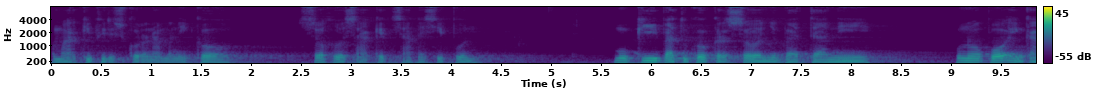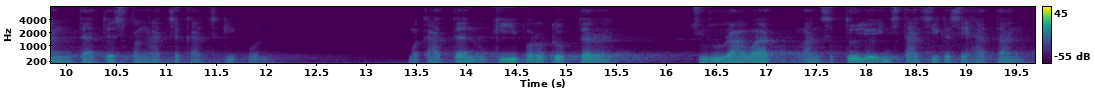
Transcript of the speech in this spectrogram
Amargi virus corona menika saha sakit sanesipun. Mugi paduka kersa nyebadani punapa ingkang dados pangajek-ajekipun mekaten ugi para dokter juru rawat lan sedaya instansi kesehatan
